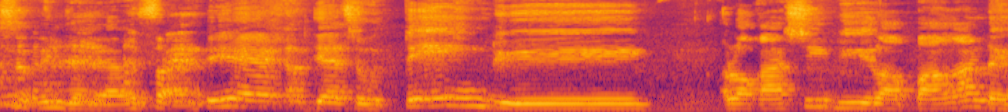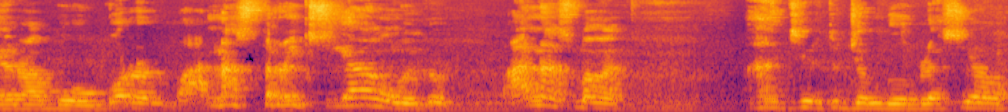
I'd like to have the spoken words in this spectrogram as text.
Sering jadi alasan. Iya, kerja syuting di lokasi di lapangan daerah Bogor dan panas terik siang gitu. Panas banget. Anjir itu jam 12 siang.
